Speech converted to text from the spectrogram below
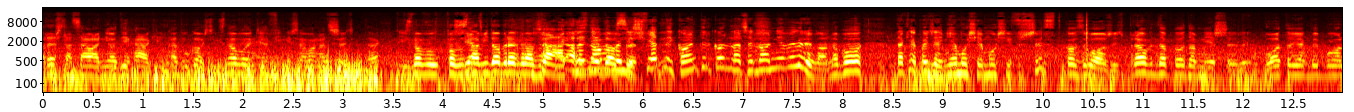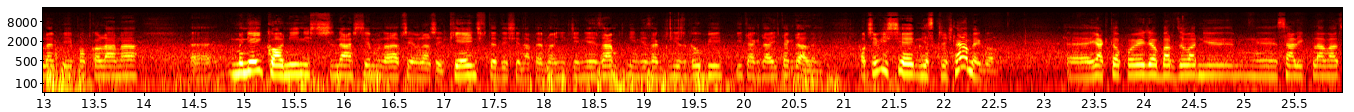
reszta cała nie odjechała kilka długości i znowu będzie finiszował na trzecim, tak? I znowu pozostawi Więc- dobre wrażenie, Tak, ale znowu będzie świetny koń, tylko dlaczego on nie wygrywa? No bo tak jak powiedziałem, jemu się musi wszystko złożyć. Prawdopodobnie jeszcze błoto jakby było lepiej po kolana. Mniej koni niż 13, no raczej, raczej 5, wtedy się na pewno nigdzie nie zamknie, nie, zgubi i tak dalej, i tak dalej. Oczywiście nie skreślamy go. E, Jak to powiedział bardzo ładnie e, Salik Plawacz,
